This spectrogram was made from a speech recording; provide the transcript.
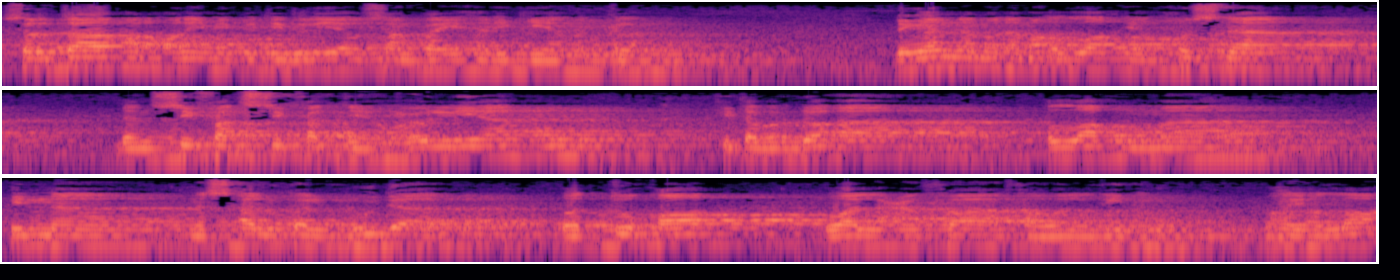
serta orang-orang yang mengikuti beliau sampai hari kiamat kelak. Dengan nama-nama Allah yang husna dan sifat-sifatnya yang mulia kita berdoa Allahumma inna nas'aluka al-huda wad-tuqa wal-afafa wal-ghina. Wahai Allah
